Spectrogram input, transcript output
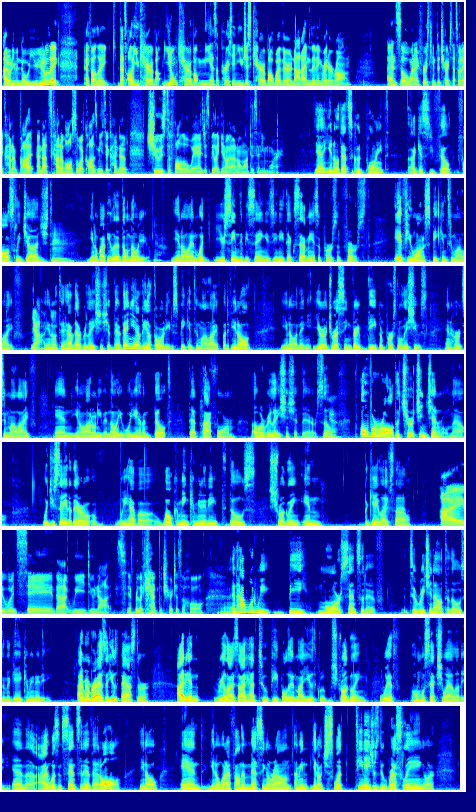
I don't even know you. You know, like, I felt mm. like that's all you care about. You don't care about me as a person. You just care about whether or not I'm living right or wrong. And so when I first came to church, that's what I kind of got. And that's kind of mm. also what caused me to kind of choose to follow away and just be like, you know what, I don't want this anymore. Yeah, you know, that's a good point. I guess you felt falsely judged, mm. you know, by people that don't know you. Yeah. You know, and what you seem to be saying is you need to accept me as a person first if you want to speak into my life. Yeah. You know, to have that relationship there. Then you have the authority to speak into my life. But if you don't, you know, and then you're addressing very deep and personal issues and hurts in my life, and, you know, I don't even know you. Well, you haven't built that platform of a relationship there. So, yeah. overall, the church in general now, would you say that there are, we have a welcoming community to those struggling in the gay lifestyle? I would say that we do not, if we're looking at the church as a whole. Yeah. And how would we be more sensitive to reaching out to those in the gay community? I remember as a youth pastor, I didn't realize I had two people in my youth group struggling with homosexuality, and uh, I wasn't sensitive at all, you know. And you know, when I found them messing around, I mean, you know, just what teenagers do, wrestling or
